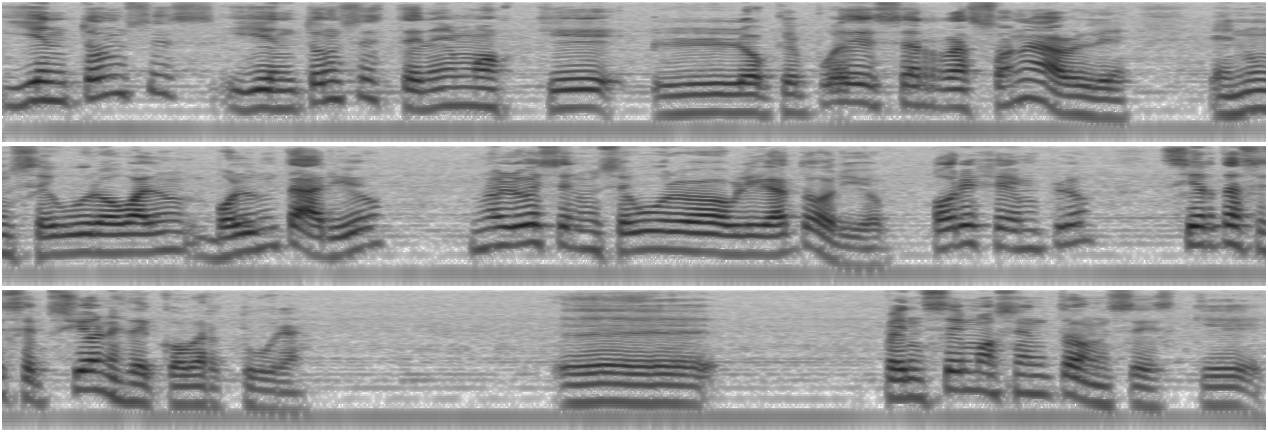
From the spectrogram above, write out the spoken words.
y entonces, y entonces tenemos que lo que puede ser razonable en un seguro voluntario no lo es en un seguro obligatorio. Por ejemplo, ciertas excepciones de cobertura. Eh, pensemos entonces que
